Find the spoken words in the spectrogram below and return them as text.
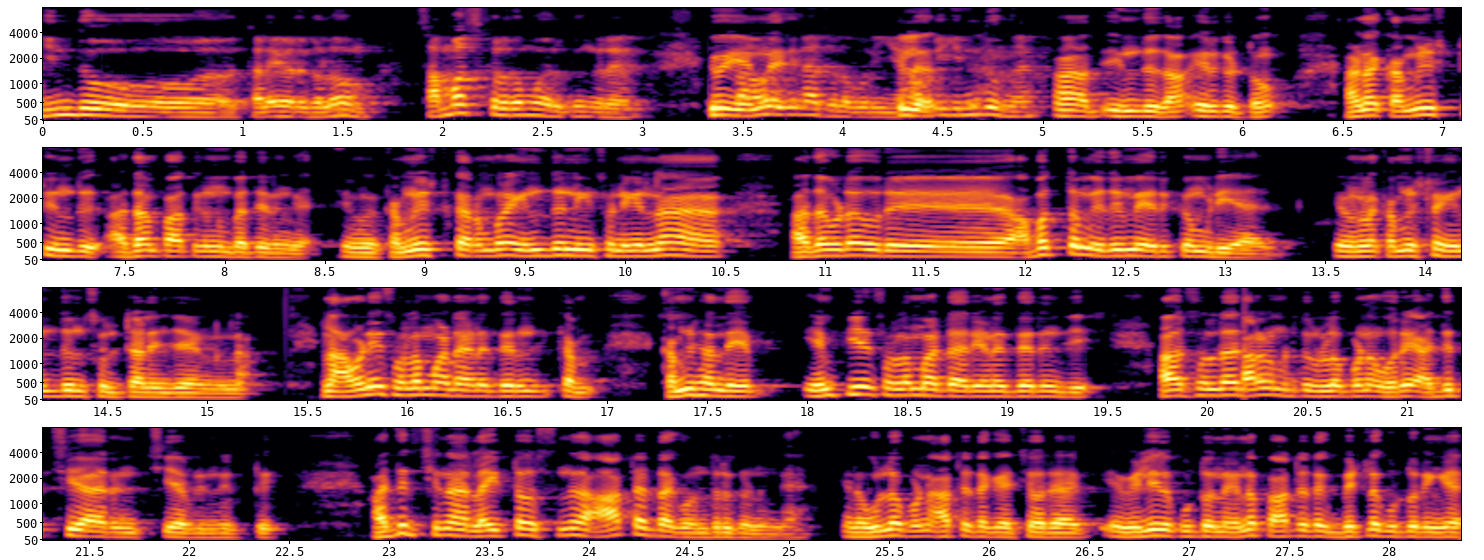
ஹிந்து தலைவர்களும் சமஸ்கிருதமும் இருக்குங்கிறாரு இவ இப்ப என்ன என்ன சொல்ல போறீங்க? இல்ல. இந்துங்க இந்து தான் இருக்கட்டும். ஆனால் கம்யூனிஸ்ட் இந்து அதான் பார்த்துக்கணும் பார்த்துருங்க இவங்க கம்யூனிஸ்ட்காரம்புறம் இந்து நீங்கள் சொன்னீங்கன்னா அதை விட ஒரு அபத்தம் எதுவுமே இருக்க முடியாது. இவங்களாம் கம்யூனிஸ்ட்லாம் இந்துன்னு சொல்லிட்டாலே என்னன்னா நான் அவனே சொல்ல மாட்டேன் எனக்கு தெரிஞ்சு. கம் கம்யூனிஸ்ட் அந்த எம்பியே சொல்ல மாட்டார் எனக்கு தெரிஞ்சு. அவர் சொல்கிறார் பாராளுமன்றத்துக்கு உள்ளே போனால் ஒரே அதிர்ச்சியாக இருந்துச்சு அப்படின்னு சொல்லிட்டு. அதிர்ச்சினா லைட் ஹவுஸ் வந்து ஹார்ட் அட்டாக் வந்துருக்கணுங்க. எனக்கு உள்ளே போனால் ஹார்ட் அட்டாக் ஆச்சு ஒரு வெளியில் கூட்டு வந்தேன் என்ன ஹார்ட் அட்டாக் பெட்டில் கூட்டு வரீங்க.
